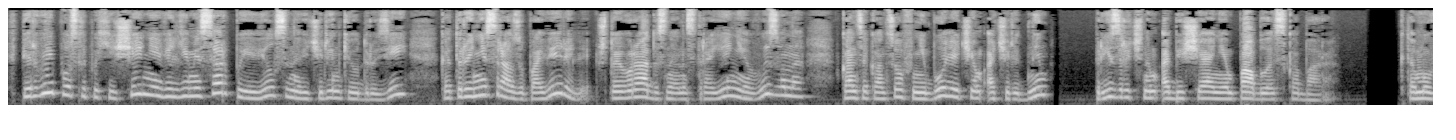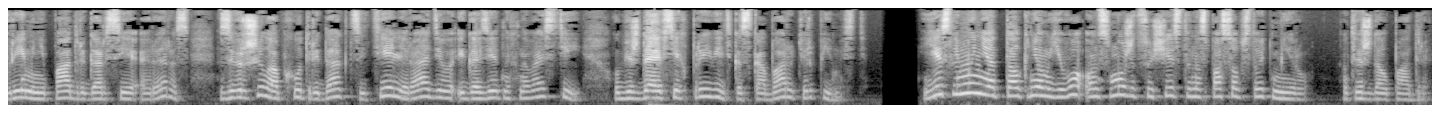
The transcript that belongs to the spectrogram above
Впервые после похищения Вильямисар появился на вечеринке у друзей, которые не сразу поверили, что его радостное настроение вызвано, в конце концов, не более чем очередным призрачным обещанием Пабло Эскобара. К тому времени Падре Гарсия Эрерос завершила обход редакций теле, радио и газетных новостей, убеждая всех проявить к Эскобару терпимость. «Если мы не оттолкнем его, он сможет существенно способствовать миру», утверждал Падре,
